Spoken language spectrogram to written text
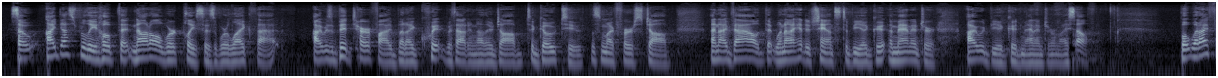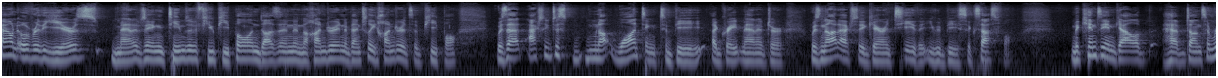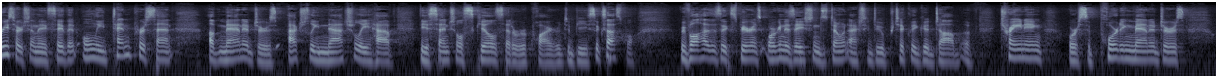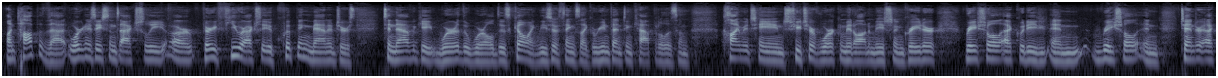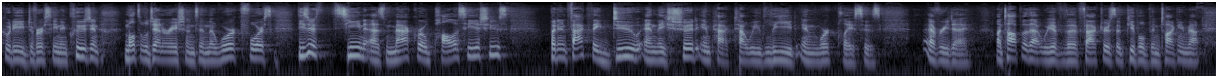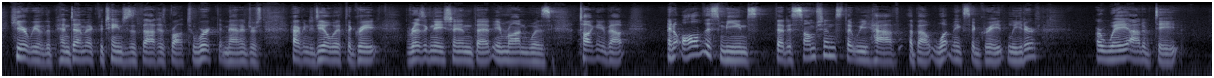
So I desperately hope that not all workplaces were like that. I was a bit terrified, but I quit without another job to go to. This is my first job. And I vowed that when I had a chance to be a, good, a manager, I would be a good manager myself. But what I found over the years, managing teams of a few people, and dozen, and a hundred, and eventually hundreds of people, was that actually just not wanting to be a great manager was not actually a guarantee that you would be successful. McKinsey and Gallup have done some research and they say that only 10% of managers actually naturally have the essential skills that are required to be successful. We've all had this experience. Organizations don't actually do a particularly good job of training or supporting managers. On top of that, organizations actually are very few are actually equipping managers to navigate where the world is going. These are things like reinventing capitalism, climate change, future of work amid automation, greater racial equity and racial and gender equity, diversity and inclusion, multiple generations in the workforce. These are seen as macro policy issues but in fact, they do and they should impact how we lead in workplaces every day. On top of that, we have the factors that people have been talking about here. We have the pandemic, the changes that that has brought to work that managers are having to deal with, the great resignation that Imran was talking about. And all of this means that assumptions that we have about what makes a great leader are way out of date,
